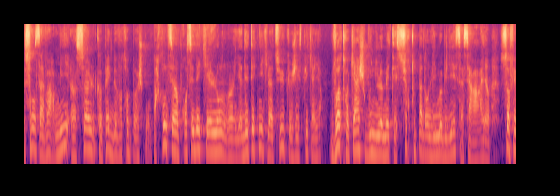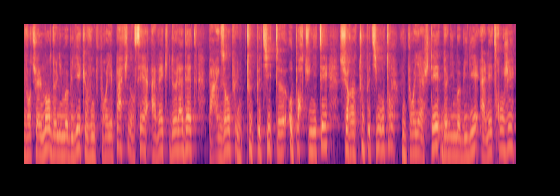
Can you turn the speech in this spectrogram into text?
sans avoir mis un seul copec de votre poche. Bon, par contre, c'est un procédé qui est long. Hein. Il y a des techniques là-dessus que j'explique ailleurs. Votre cash, vous ne le mettez surtout pas dans de l'immobilier, ça sert à rien. Sauf éventuellement de l'immobilier que vous ne pourriez pas financer avec de la dette. Par exemple, une toute petite euh, opportunité sur un tout petit montant. Vous pourriez acheter de l'immobilier à l'étranger.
